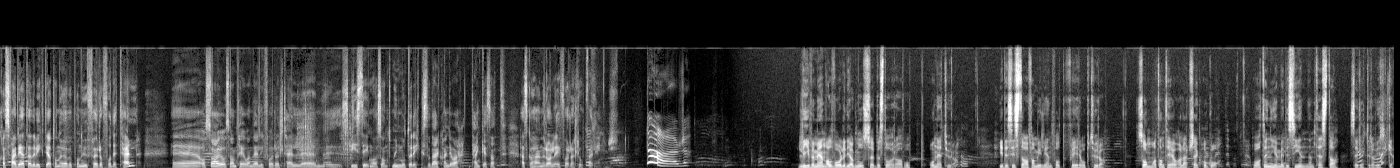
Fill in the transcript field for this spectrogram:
Hvilke ferdigheter er det viktig at han øver på nå for å få det til. Eh, og så har jo også han Theo en del i forhold til eh, spising og sånt, munnmotorikk. Så der kan det jo tenkes at jeg skal ha en rolle i forhold til oppfølging. Livet med en alvorlig diagnose består av opp- og nedturer. I det siste har familien fått flere oppturer, som at han Theo har lært seg å gå, og at den nye medisinen de testa, ser ut til å virke.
